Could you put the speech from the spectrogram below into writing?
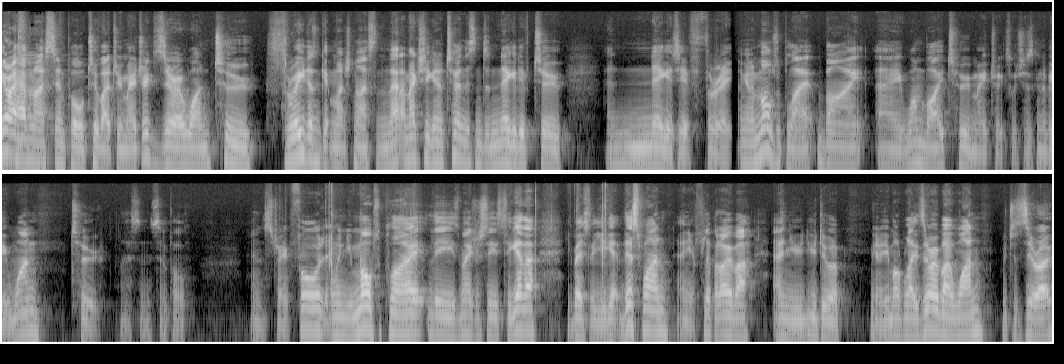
Here I have a nice simple 2 by 2 matrix, 0, 1, 2, 3. Doesn't get much nicer than that. I'm actually going to turn this into negative 2 and negative 3. I'm going to multiply it by a 1 by 2 matrix, which is going to be 1, 2. Nice and simple and straightforward. And when you multiply these matrices together, you basically, you get this one and you flip it over and you, you do a, you know, you multiply 0 by 1, which is 0.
